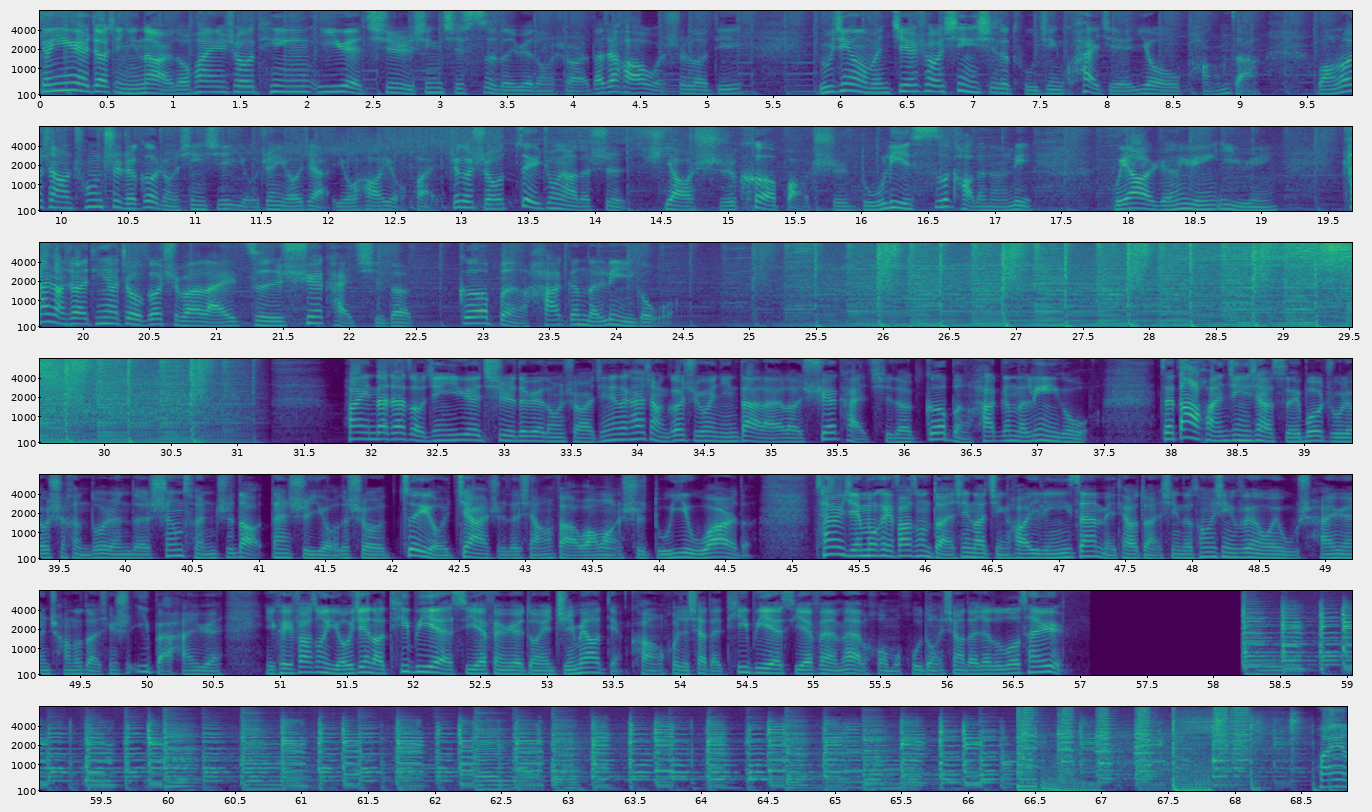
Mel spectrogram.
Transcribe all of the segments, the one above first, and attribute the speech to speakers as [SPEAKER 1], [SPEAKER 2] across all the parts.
[SPEAKER 1] 用音乐叫醒您的耳朵，欢迎收听一月七日星期四的《悦动首尔》。大家好，我是乐迪。如今我们接受信息的途径快捷又庞杂，网络上充斥着各种信息，有真有假，有好有坏。这个时候最重要的是要时刻保持独立思考的能力，不要人云亦云。开场就来听一下这首歌曲吧，来自薛凯琪的《哥本哈根的另一个我》。欢迎大家走进一月七日的悦动首尔。今天的开场歌曲为您带来了薛凯琪的《哥本哈根的另一个我》。在大环境下随波逐流是很多人的生存之道，但是有的时候最有价值的想法往往是独一无二的。参与节目可以发送短信到井号一零一三，每条短信的通信费用为五十韩元，长的短信是一百韩元。也可以发送邮件到 tbs efm 悦动 gmail 点 com，或者下载 tbs efm app 和我们互动。希望大家多多参与。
